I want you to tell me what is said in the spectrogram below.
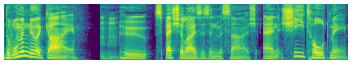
The woman knew a guy Mm-hmm. who specializes in massage, and she told me,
